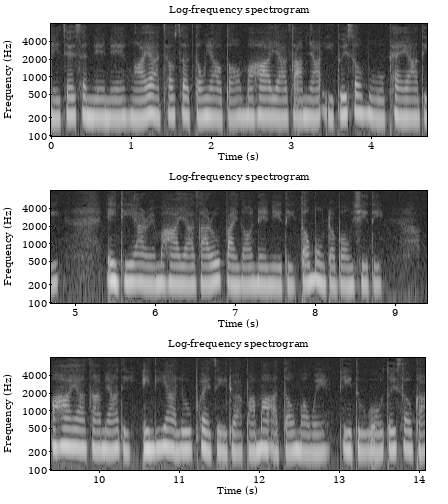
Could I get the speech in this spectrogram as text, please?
နေကျဲစနစ်နှင့်963ရောက်သောမဟာယာဇာများ၏သွေးဆုံမှုကိုခံရသည်အိန္ဒိယတွင်မဟာယာဇာတို့ပိုင်သောနေမြေသည်သုံးပုံတစ်ပုံရှိသည်မဟာယာဇာများသည်အိန္ဒိယလူဖွဲ့စည်းအတွက်ဘာမှအသုံးမဝင် ပြည်သူကိုသွေးဆုပ်ကာ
